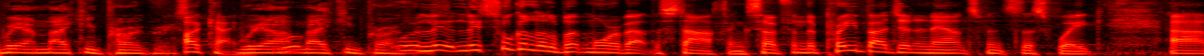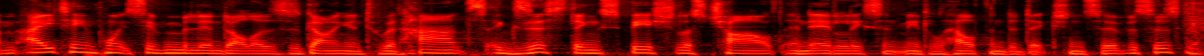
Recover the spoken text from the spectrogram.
we are making progress. Okay. We are well, making progress. Well, let's talk a little bit more about the staffing. So, from the pre budget announcements this week, um, $18.7 million is going into enhance existing specialist child and adolescent mental health and addiction services. Yep.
